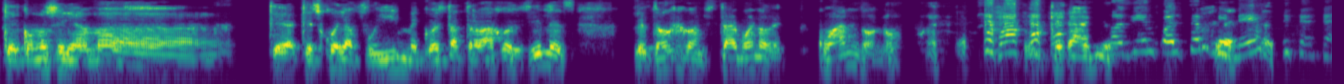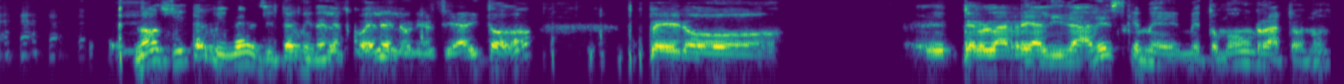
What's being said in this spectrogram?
que, ¿cómo se llama? Que a qué escuela fui, me cuesta trabajo decirles, les tengo que contestar, bueno, ¿de cuándo, no? ¿En qué año? Más bien, ¿cuál terminé? no, sí terminé, sí terminé la escuela, en la universidad y todo, pero, eh, pero la realidad es que me, me tomó un rato, ¿no?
